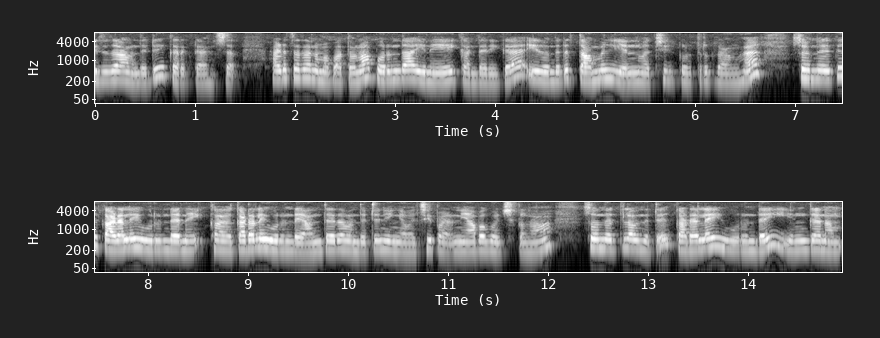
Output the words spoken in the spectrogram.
இதுதான் வந்துட்டு கரெக்ட் ஆன்சர் அடுத்ததாக நம்ம பார்த்தோம்னா பொருந்தா இணையை கண்டறிக. இது வந்துட்டு தமிழ் எண் வச்சு கொடுத்துருக்குறாங்க. ஸோ இந்த இதுக்கு கடலை உருண்டனை க கடலை உருண்டை அந்த இதை வந்துட்டு நீங்கள் வச்சு ப ஞாபகம் வச்சுக்கலாம். ஸோ இந்த இடத்துல வந்துட்டு கடலை உருண்டை எங்கனம்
